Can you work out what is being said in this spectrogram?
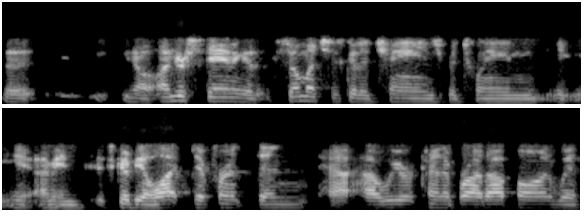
the you know understanding that so much is going to change between i mean it's going to be a lot different than how, how we were kind of brought up on with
